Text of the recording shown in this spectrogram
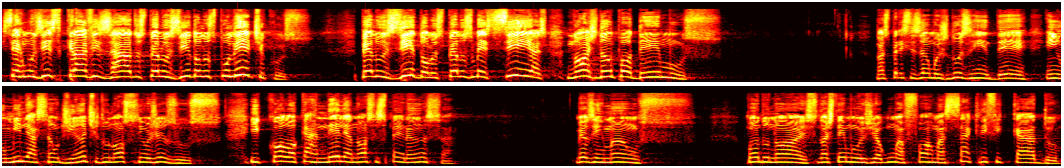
sermos escravizados pelos ídolos políticos pelos ídolos, pelos messias, nós não podemos. Nós precisamos nos render em humilhação diante do nosso Senhor Jesus e colocar nele a nossa esperança. Meus irmãos, quando nós nós temos de alguma forma sacrificado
